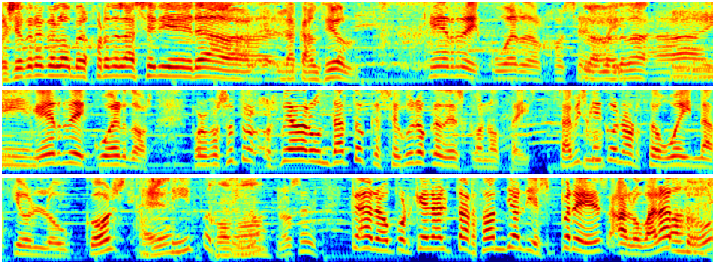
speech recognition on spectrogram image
Pues yo creo que lo mejor de la serie era la canción. Qué recuerdos, José La Luis. verdad. Ay, Sí. qué recuerdos. Por vosotros, os voy a dar un dato que seguro que desconocéis. ¿Sabéis que con Orzoway nació en low cost? ¿Ah, sí? ¿Por qué ¿Cómo? no? No sé. Claro, porque era el Tarzán de AliExpress, a lo barato.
